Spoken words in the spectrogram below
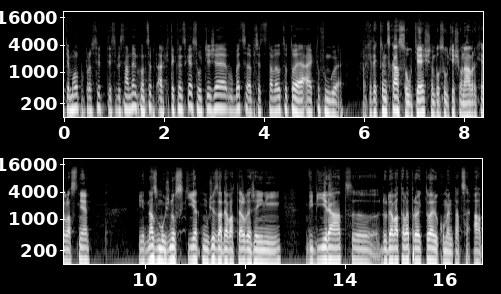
tě mohl poprosit, jestli bys nám ten koncept architektonické soutěže vůbec představil, co to je a jak to funguje. Architektonická soutěž nebo soutěž o návrh je vlastně jedna z možností, jak může zadavatel veřejný vybírat eh, dodavatele projektové dokumentace. A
